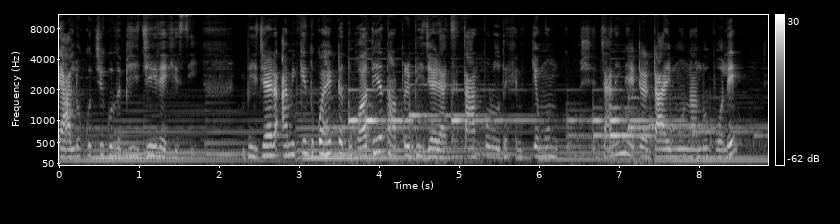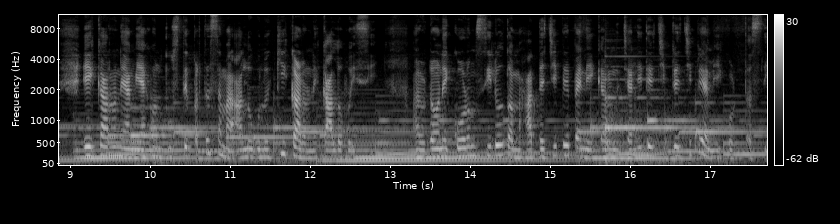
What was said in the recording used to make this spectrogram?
এই আলু কুচিগুলো ভিজিয়ে রেখেছি। ভিজায় আমি কিন্তু কয়েকটা ধোয়া দিয়ে তারপরে ভিজায় রাখছি। তারপরেও দেখেন কেমন জানি না এটা ডায়মন্ড আলু বলে। এই কারণে আমি এখন বুঝতে পারতেছি আমার আলুগুলো কি কারণে কালো হয়েছে। আর ওটা অনেক গরম ছিল, তো আমি হাতে চিপে পাইনি এই কারণে জালিতে চিপে চিপে আমি করতেছি।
